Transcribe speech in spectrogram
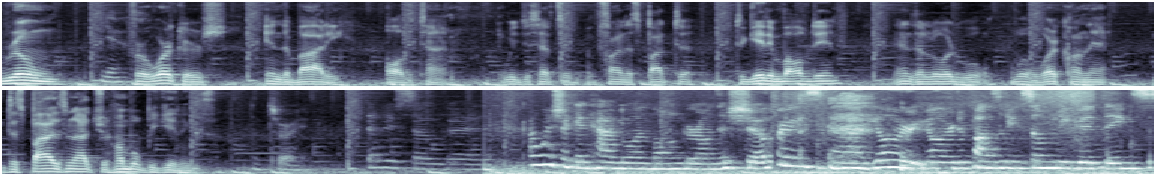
room yes. for workers in the body all the time. We just have to find a spot to, to get involved in, and the Lord will, will work on that. Despise not your humble beginnings. That's right. That is so good. I wish I could have you on longer on this show. Praise God. Y'all are y'all are depositing so many good things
